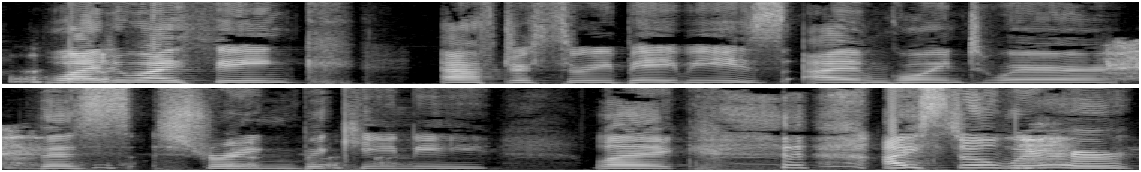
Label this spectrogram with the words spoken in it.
why do I think after three babies I'm going to wear this string bikini? Like, I still wear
